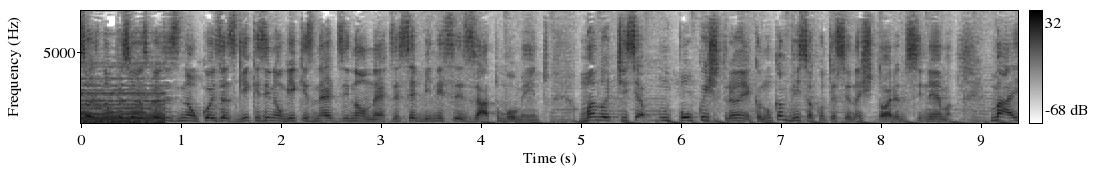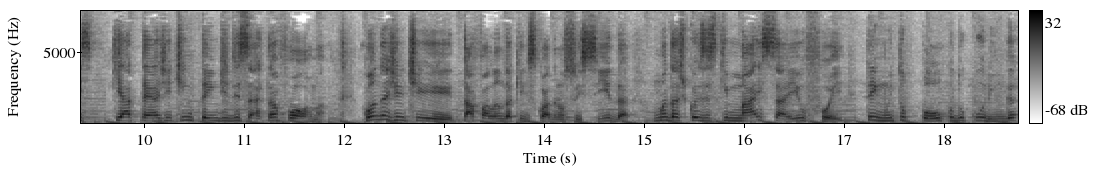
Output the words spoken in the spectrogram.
pessoas e não pessoas, coisas e não coisas, geeks e não geeks, nerds e não nerds, recebi nesse exato momento uma notícia um pouco estranha, que eu nunca vi isso acontecer na história do cinema, mas que até a gente entende de certa forma. Quando a gente tá falando aqui de Esquadrão Suicida, uma das coisas que mais saiu foi: tem muito pouco do Coringa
